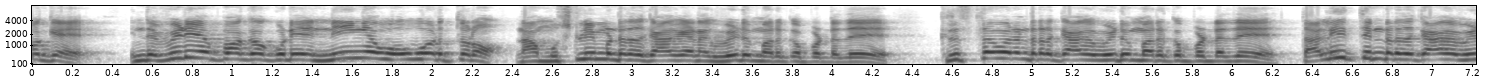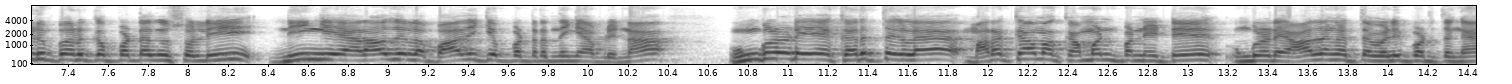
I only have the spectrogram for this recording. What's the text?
ஓகே. இந்த வீடியோ பார்க்கக்கூடிய நீங்க ஒவ்வொருத்தரும் நான் முஸ்லீம்ன்றதுக்காக எனக்கு வீடு மறுக்கப்பட்டது கிறிஸ்தவர்ன்றதுக்காக வீடு மறுக்கப்பட்டது தலித்துன்றதுக்காக வீடு மறுக்கப்பட்டதுன்னு சொல்லி நீங்க யாராவது இல்லை பாதிக்கப்பட்டிருந்தீங்க அப்படின்னா உங்களுடைய கருத்துக்களை மறக்காமல் கமெண்ட் பண்ணிவிட்டு உங்களுடைய ஆதங்கத்தை வெளிப்படுத்துங்க.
